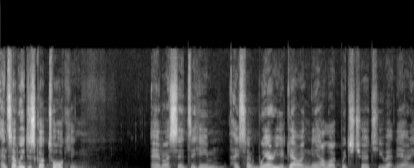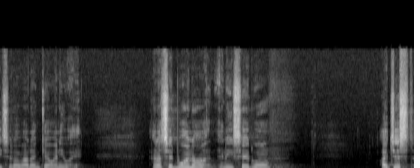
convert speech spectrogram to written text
And so we just got talking. And I said to him, Hey, so where are you going now? Like, which church are you at now? And he said, Oh, I don't go anywhere. And I said, Why not? And he said, Well, I just,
